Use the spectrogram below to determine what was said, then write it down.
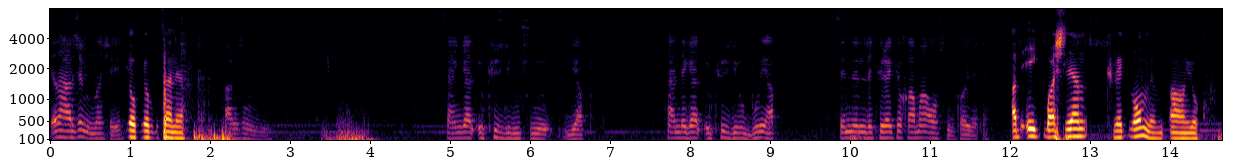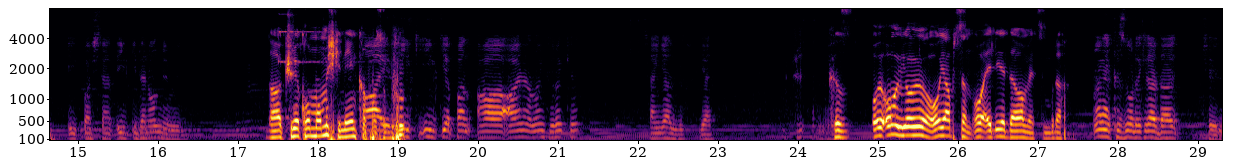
Ya da harcamayayım lan şeyi. Yok yok bir tane yap. Harcamayayım. Sen gel öküz gibi şunu yap. Sen de gel öküz gibi bunu yap. Senin elinde kürek yok ama olsun koy göte. Abi ilk başlayan kürekli olmuyor mu? Aa yok. İlk baştan ilk giden olmuyor muydu? Daha kürek olmamış ki neyin kafası Hayır bu? ilk ilk yapan aa aynen lan kürek yok. Sen gel dur gel. Kız o o yo yo o yapsın. O eliyle devam etsin bırak. Aynen kızın oradakiler daha şeyli.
